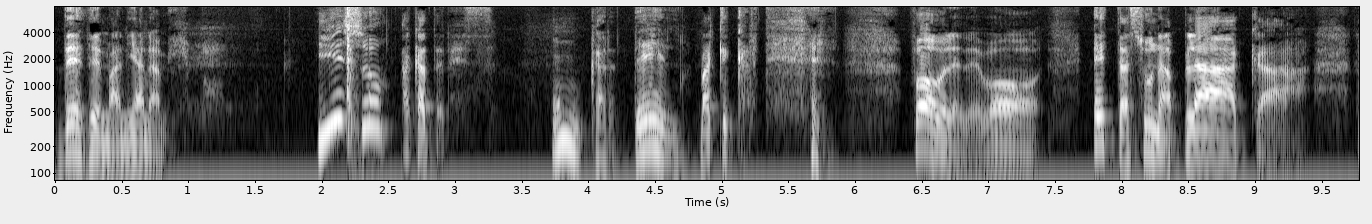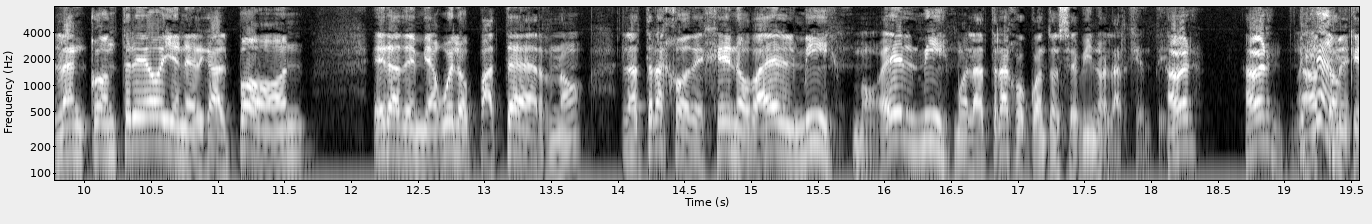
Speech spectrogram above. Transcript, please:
desde mañana mismo. ¿Y eso? Acá tenés. Un cartel. ¿Más qué cartel? Pobre de vos. Esta es una placa. La encontré hoy en el galpón. Era de mi abuelo paterno. La trajo de Génova él mismo. Él mismo la trajo cuando se vino a la Argentina. A ver, a ver, No déjame, toqué.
